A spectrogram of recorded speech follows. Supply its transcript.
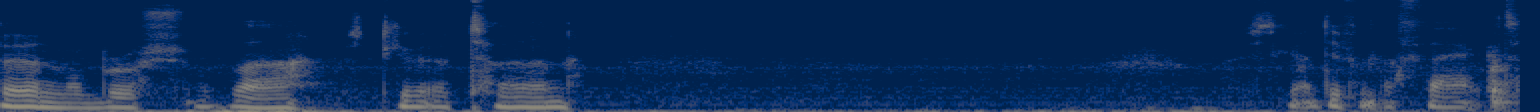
Turn my brush there, just give it a turn. Just to get a different effect.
